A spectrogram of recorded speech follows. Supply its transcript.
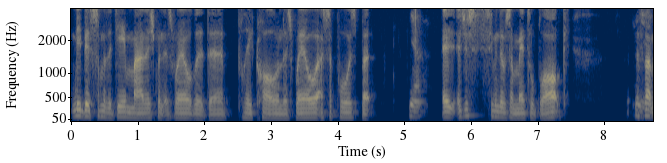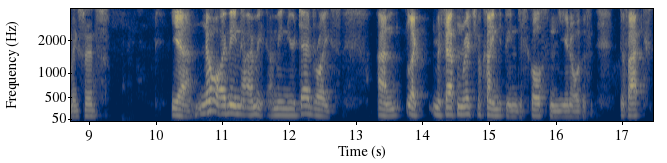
maybe some of the game management as well, the the play calling as well, I suppose. But Yeah. it, it just seemed there was a mental block. If Yeah. that makes sense. Yeah, no, I mean, I mean, I mean, you're dead right, and like myself and Rich have kind of been discussing, you know, the the fact.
